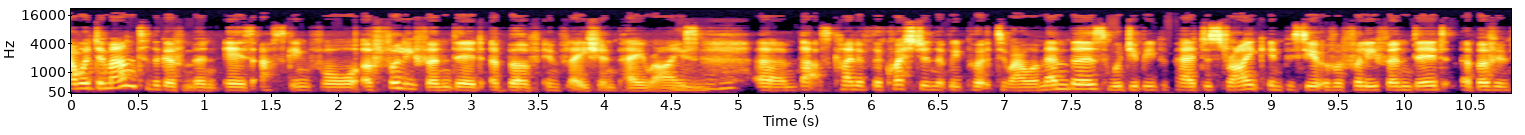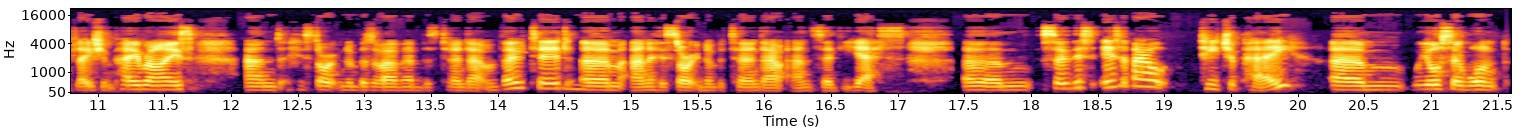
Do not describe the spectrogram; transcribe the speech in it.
our demand to the government is asking for a fully funded above inflation pay rise. Mm-hmm. Um, that's kind of the question that we put to our members. Would you be prepared to strike in pursuit of a fully funded above inflation pay rise? And historic numbers of our members turned out and voted, mm-hmm. um, and a historic number turned out and said yes. Um, so this is about teacher pay. Um, we also want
